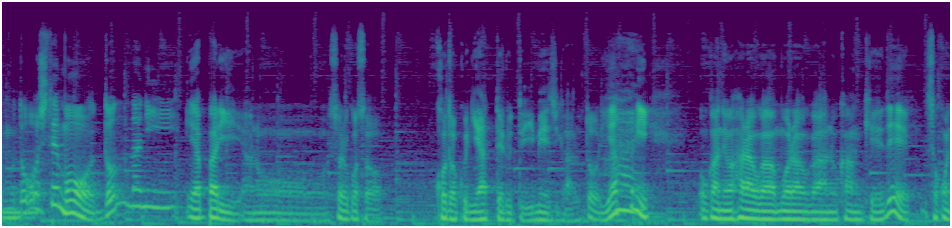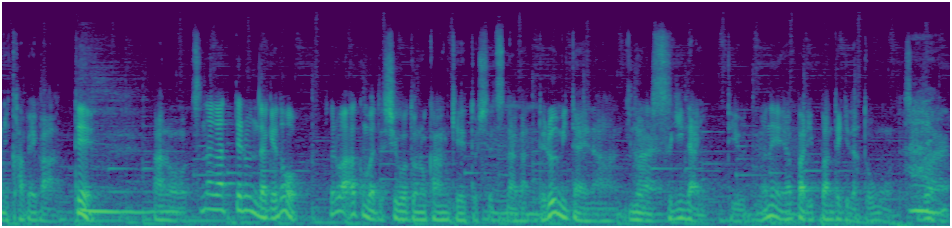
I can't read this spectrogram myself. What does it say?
もうどうしてもどんなにやっぱりあのそれこそ孤独にやってるっていうイメージがある通りやっぱりお金を払う側もらう側の関係でそこに壁があってあのつながってるんだけどそれはあくまで仕事の関係としてつながってるみたいなのに過ぎないっていうのがねやっぱり一般的だと思うんですけど、はい。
